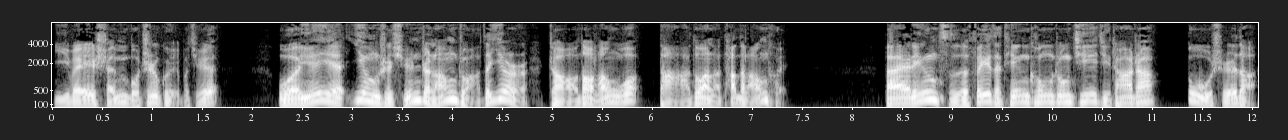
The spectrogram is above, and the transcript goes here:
以为神不知鬼不觉。我爷爷硬是循着狼爪子印儿找到狼窝，打断了他的狼腿。百灵子飞在天空中叽叽喳喳，不时的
